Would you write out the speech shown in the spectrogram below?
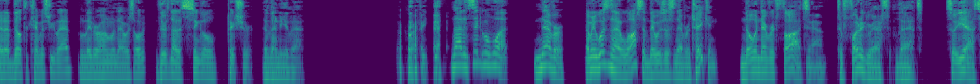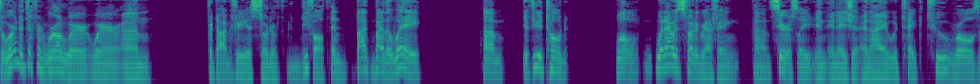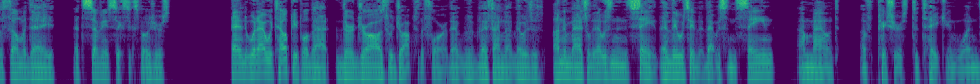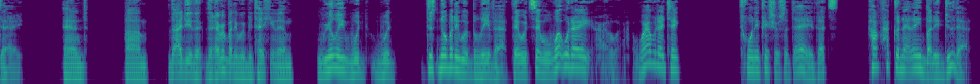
And I built a chemistry lab later on when I was older. There's not a single picture of any of that. Right. not a single one. Never. I mean, it wasn't that I lost them. They was just never taken. No one ever thought yeah. to photograph that. So yeah, so we're in a different world where, where, um, photography is sort of default. And by, by the way, um, if you told, well, when I was photographing, um, seriously in, in Asia and I would take two rolls of film a day, that's 76 exposures. And when I would tell people that their jaws would drop to the floor, they, they found that that was unimaginable. That was insane. And they would say that that was insane amount of pictures to take in one day. And, um, the idea that, that everybody would be taking them really would, would just nobody would believe that. They would say, well, what would I, why would I take 20 pictures a day? That's how, how could anybody do that?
